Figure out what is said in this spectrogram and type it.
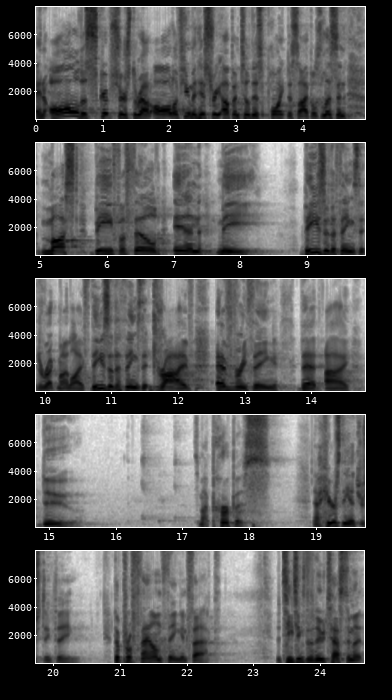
And all the scriptures throughout all of human history up until this point, disciples, listen, must be fulfilled in me. These are the things that direct my life. These are the things that drive everything that I do. It's my purpose. Now, here's the interesting thing the profound thing, in fact. The teachings of the New Testament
